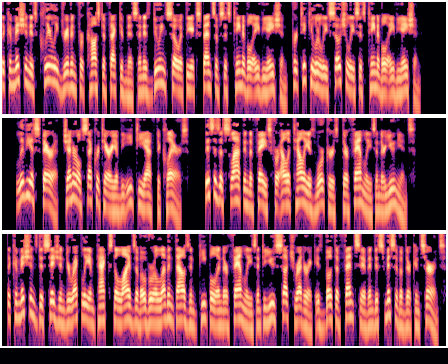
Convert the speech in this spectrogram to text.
The Commission is clearly driven for cost effectiveness and is doing so at the expense of sustainable aviation, particularly socially sustainable aviation. Livia Spera, General Secretary of the ETF declares. This is a slap in the face for Alitalia's workers, their families and their unions. The Commission's decision directly impacts the lives of over 11,000 people and their families and to use such rhetoric is both offensive and dismissive of their concerns.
